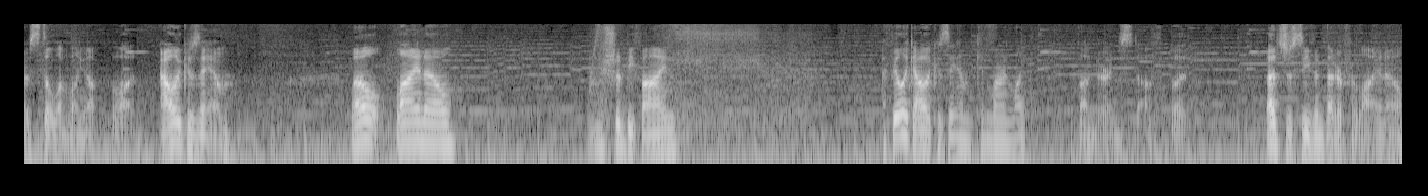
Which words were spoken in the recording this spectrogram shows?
I was still leveling up a lot. Alakazam. Well, Lion-O, you should be fine. I feel like Alakazam can learn, like, Thunder and stuff, but that's just even better for Lion-O.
